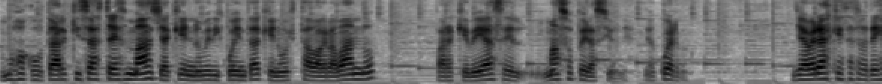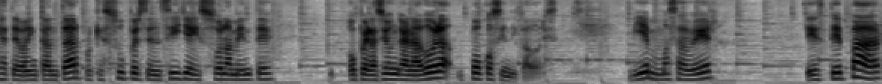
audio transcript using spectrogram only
Vamos a acotar quizás tres más ya que no me di cuenta que no estaba grabando para que veas el, más operaciones, ¿de acuerdo? Ya verás que esta estrategia te va a encantar porque es súper sencilla y solamente operación ganadora, pocos indicadores. Bien, vamos a ver este par.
